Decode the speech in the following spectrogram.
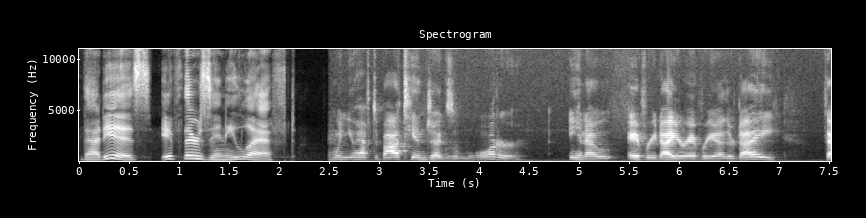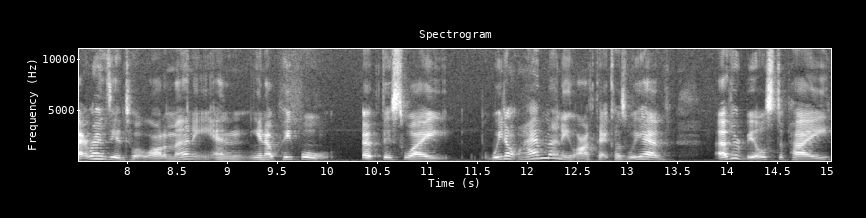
That is, if there's any left. When you have to buy 10 jugs of water, you know, every day or every other day, that runs into a lot of money. And, you know, people up this way we don't have money like that because we have other bills to pay.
